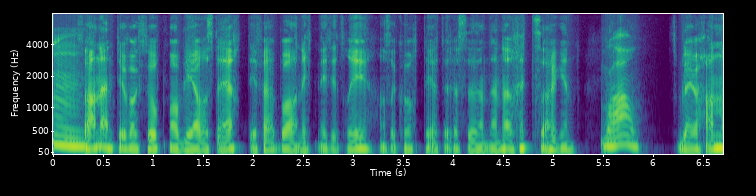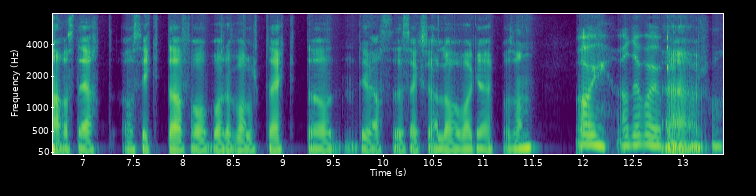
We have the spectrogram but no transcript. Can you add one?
Mm. Så han endte jo faktisk opp med å bli arrestert i februar 1993, altså kort tid etter denne rettssaken. Wow. Så ble jo han arrestert og sikta for både voldtekt og diverse seksuelle overgrep og sånn. Oi, ja, det var jo bra, Eh.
